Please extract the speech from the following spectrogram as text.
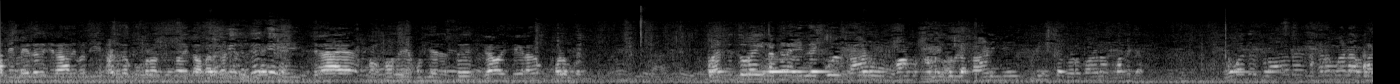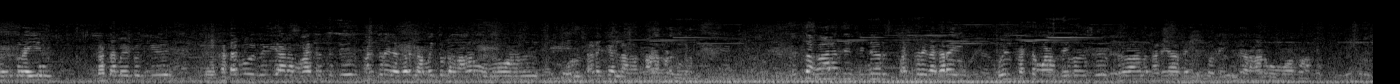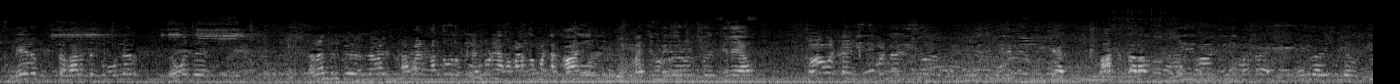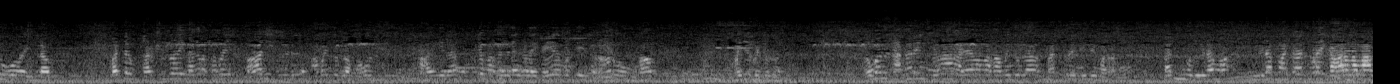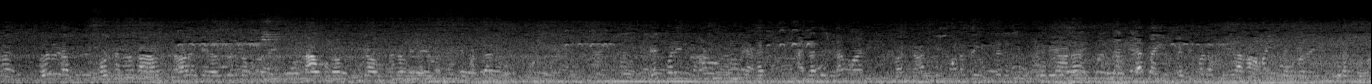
அதிமேதகு ஜனாதிபதி அனுர குமரன் விவசாய அவர்கள் ஜனநாயக சோதனை குடியரசு தேவாதி செயலகம் கொழும்பு. பருத்தித்துறை நகர எல்லைக்குள் ராணுவ முகாம் அமைந்துள்ள காணியை பிடித்த தொடர்பான மகஜர். நமது புராண நகரமான பருத்தித்துறையின் கட்டமைப்புக்கு கட்டமைப்பு ரீதியான மாற்றத்துக்கு பருத்தித்துறை நகரில் அமைந்துள்ள ராணுவ முகாமானது ஒரு தடைக்கல்லாக காணப்படுகின்றது. யுத்த காலத்தின் பின்னர் பருத்தித்துறை நகரை தொழில் கட்டுமானம் செய்வதற்கு பிரதான தடையாக இருப்பது இந்த ராணுவ முகாமாகும். மேலும் யுத்த காலத்துக்கு முன்னர் நமது நலம்பிரிப்பினால் தபால் கந்தோருக்கு நன்கொடையாக வழங்கப்பட்ட காணி மற்றும் விநியோகிப்பு நிலையம் மாவட்ட நீதிமன்ற நீதிபதி நீதிபதி வாக்குத்தளம் நீதிமன்ற நீதிபதிக்குரிய இல்லம். மற்றும் பட்டுத்துறை நகர சபையில் பாதி வீடு அமைந்துள்ள பகுதி ஆகிய முக்கியமான இடங்களை கையகப்படுத்திய இந்த ராணுவ முகாம் மையம் பெற்றுள்ளது ஒவ்வொரு நகரின் பிரதான அடையாளமாக அமைந்துள்ள பருத்தித்துறை நீதிமன்றமும் தற்போது இடமா இடப்பற்றாக்குறை காரணமாக வேறு இடத்துக்கு கொடுத்ததற்கான காரணத்தை நிறுத்தப்படுவதை நாம் முதல் மேற்படி ராணுவ அல்லது இடமாற்றி வந்தால் நீதிமன்றத்தை இத்தனைக்கும் தேவையான இடத்தை பெற்றுக்கொள்ளக்கூடியதாக அமையும் என்பதை இதற்கு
